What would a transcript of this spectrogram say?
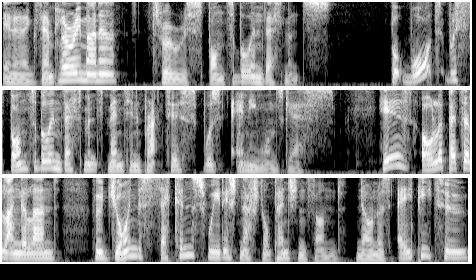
in an exemplary manner through responsible investments. But what responsible investments meant in practice was anyone's guess. Here's Ola Petter Langeland, who joined the second Swedish National Pension Fund, known as AP2,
